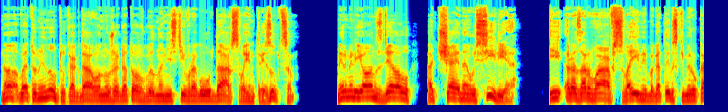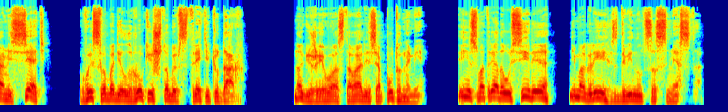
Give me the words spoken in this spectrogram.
Но в эту минуту, когда он уже готов был нанести врагу удар своим трезубцем, Мирмильон сделал отчаянное усилие и, разорвав своими богатырскими руками сеть, высвободил руки, чтобы встретить удар. Ноги же его оставались опутанными, и, несмотря на усилия, не могли сдвинуться с места.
